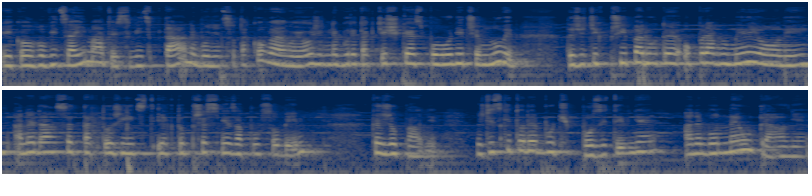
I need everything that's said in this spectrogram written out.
jako ho víc zajímá, ty se víc ptá nebo něco takového, jo? že nebude tak těžké spolu o něčem mluvit. Takže těch případů to je opravdu miliony a nedá se takto říct, jak to přesně zapůsobí. Každopádně, Vždycky to jde buď pozitivně, anebo neutrálně,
